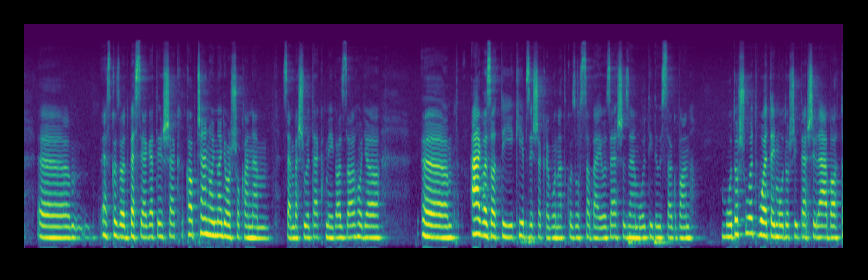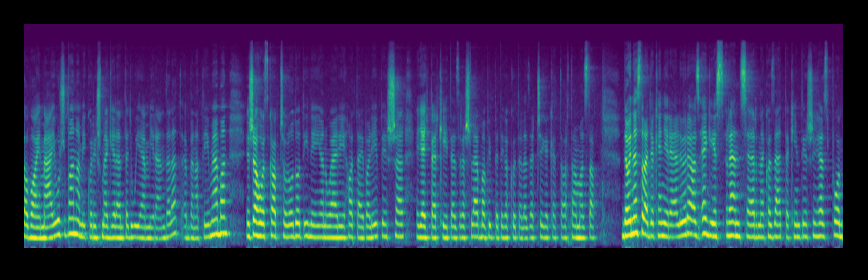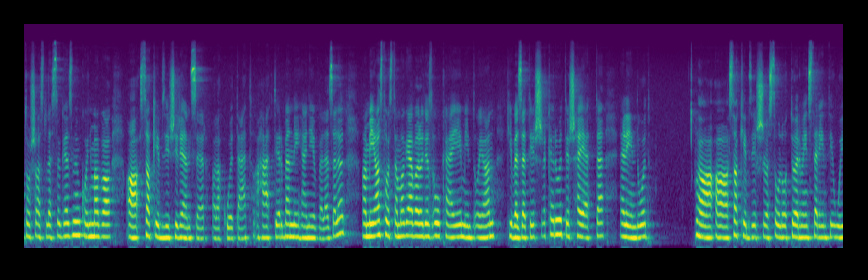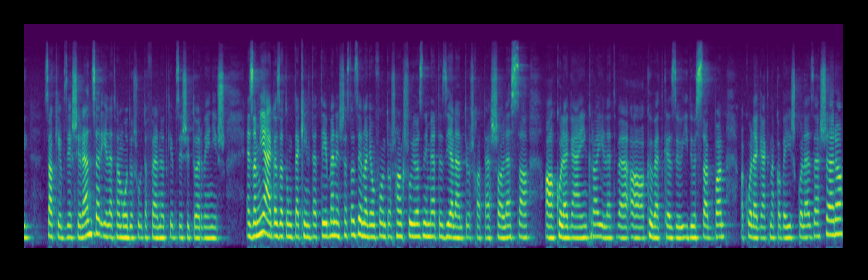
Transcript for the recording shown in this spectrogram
eszközölt beszélgetések kapcsán, hogy nagyon sokan nem szembesültek még azzal, hogy a ágazati képzésekre vonatkozó szabályozás az elmúlt időszakban módosult. Volt egy módosítási lába tavaly májusban, amikor is megjelent egy új emmi rendelet ebben a témában, és ahhoz kapcsolódott idén januári hatályba lépéssel egy 1 per 2000-es lába, ami pedig a kötelezettségeket tartalmazza. De hogy ne szaladjak ennyire előre, az egész rendszernek az áttekintéséhez pontos azt leszögeznünk, hogy maga a szakképzési rendszer alakult át a háttérben néhány évvel ezelőtt, ami azt hozta magával, hogy az OKJ mint olyan kivezetésre került, és helyette elindult a, a szakképzésről szóló törvény szerinti új szakképzési rendszer, illetve módosult a felnőtt törvény is. Ez a mi ágazatunk tekintetében, és ezt azért nagyon fontos hangsúlyozni, mert ez jelentős hatással lesz a, a kollégáinkra, illetve a következő időszakban a kollégáknak a beiskolázására.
